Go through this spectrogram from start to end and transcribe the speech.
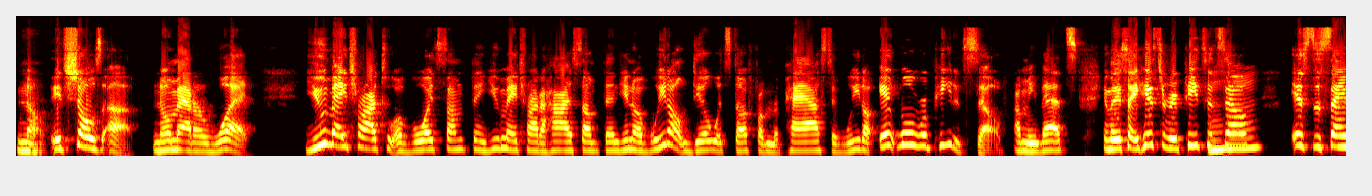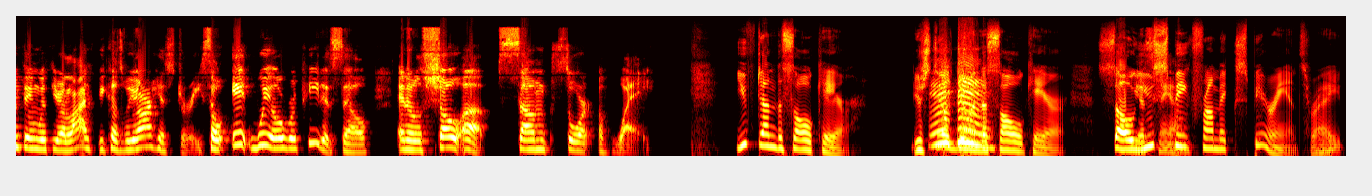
no, it shows up no matter what. You may try to avoid something, you may try to hide something. You know, if we don't deal with stuff from the past, if we don't, it will repeat itself. I mean, that's, you know, they say history repeats itself. Mhm. It's the same thing with your life because we are history. So it will repeat itself and it'll show up some sort of way. You've done the soul care. You're still doing the Mhm. soul care. So you Yes, ma'am. speak from experience, right?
